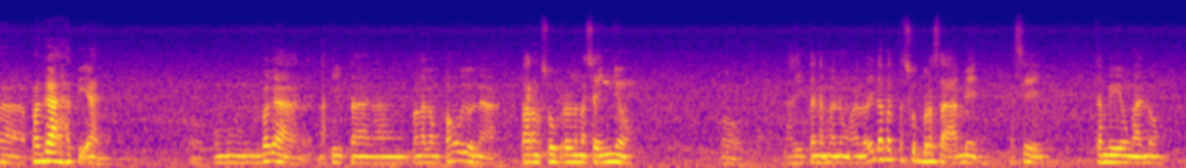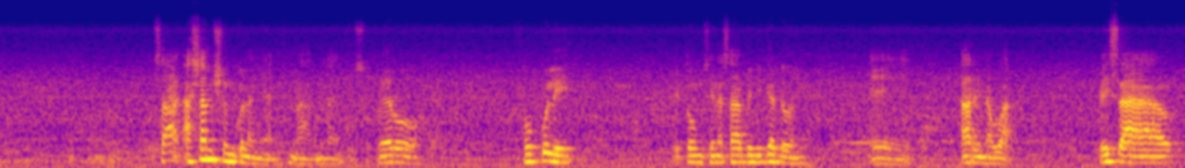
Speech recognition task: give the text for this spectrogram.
ah, paghahatian. O, kung baga, nakita ng pangalawang pangulo na parang sobra naman sa inyo. O, nakita naman ng ano, eh dapat na sobra sa amin. Kasi kami yung ano, sa assumption ko lang yan, mga kamalayang puso. Pero, hopefully, itong sinasabi ni Gadon, eh, hari nawa. Peace out!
